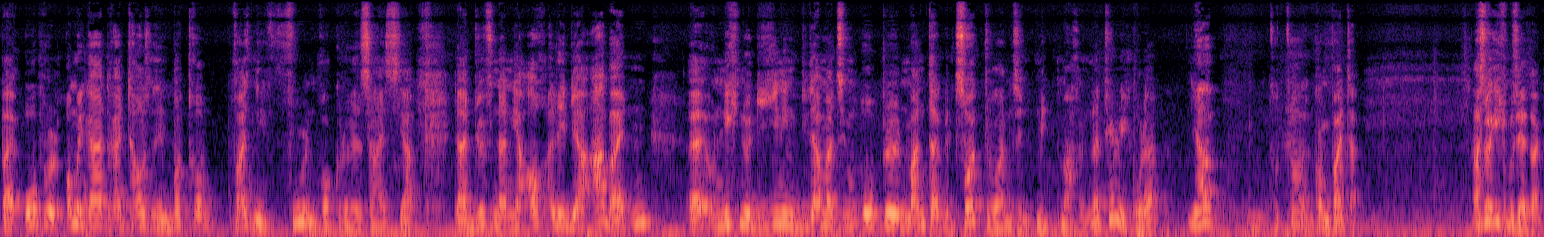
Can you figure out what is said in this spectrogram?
bei Opel Omega 3000 in Bottrop, weiß nicht, Fuhlenbrock oder wie das heißt, ja, da dürfen dann ja auch alle, die da arbeiten, äh, und nicht nur diejenigen, die damals im Opel Manta gezeugt worden sind, mitmachen. Natürlich, oder? Ja, total. Komm weiter. Achso, ich muss ja sagen,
